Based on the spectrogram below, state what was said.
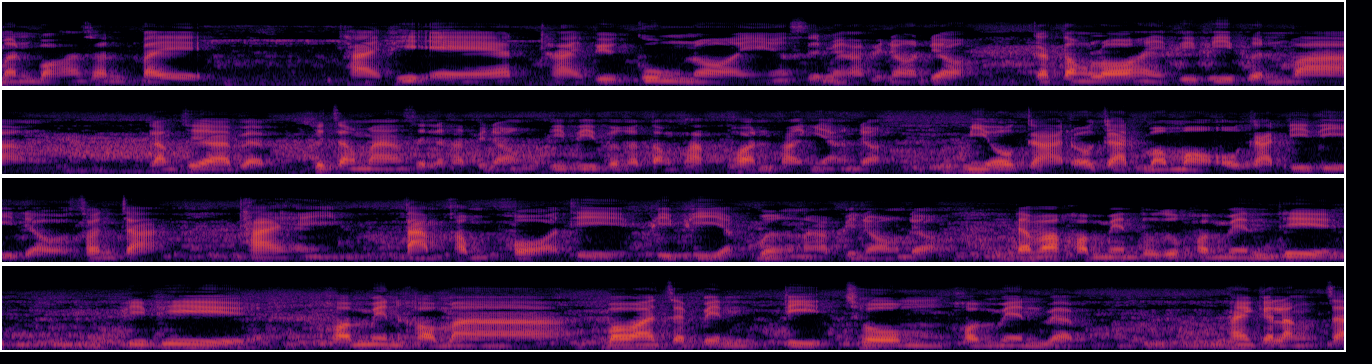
มันบอกให้ซ้อนไปถ่ายพี่แอดถ่ายพี่กุ้งหน่อยจังซี่ไหมครับพี่น้องเดี๋ยวก็ต้องรอให้พี่ๆเพิ่อนว่าง ลางเทือแบบคือจังมาเสร็จแล้วครับพี่น้อง พี่ๆเพิ่นก็ต้องพักผ่อนพักอย่างเดี๋ยวมีโอกาสโอกาสเหมาะๆโอกาสดีๆ เดี๋ยวซ่อนจะถ่ายให้ตามคำขอที่พี่ๆอยากเบิ่งนะครับพี่น้องเดี๋ยว แต่ว่าคอมเมนต์ทุกๆคอมเมนต์ที่พี่ๆคอมเมนต์เขามาบ่ว่าจะเป็นติชมคอมเมนต์แบบให้กำลังใจ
